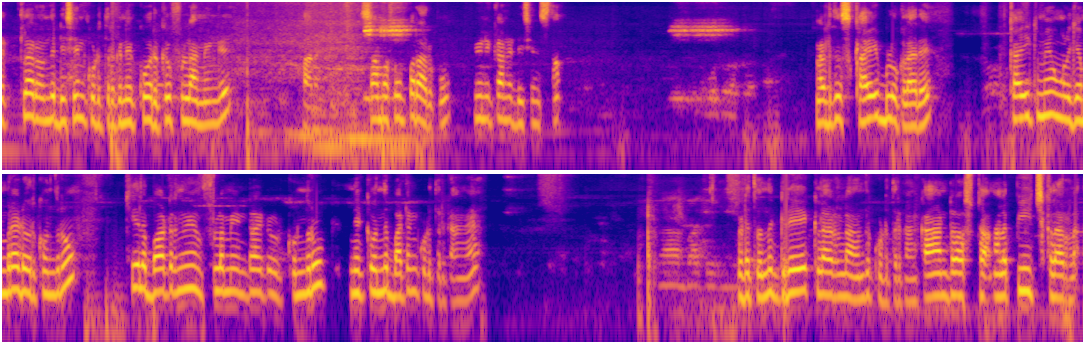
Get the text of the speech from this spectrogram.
ரெட் கலர் வந்து டிசைன் கொடுத்துருக்கு நெக்கோ இருக்குது ஃபுல்லாமே இங்கே பாருங்கள் செம்ம சூப்பராக இருக்கும். யூனிக்கான டிசைன்ஸ் தான். அடுத்து ஸ்கை ப்ளூ கலரு கைக்குமே உங்களுக்கு எம்ப்ராய்டரி ஒர்க் வந்துடும் கீழே பாட்டனுமே ஃபுல்லாமே எம்ப்ராய்டரி ஒர்க் வந்துடும் நெக் வந்து பட்டன் கொடுத்துருக்காங்க. அடுத்து வந்து கிரே கலரில் வந்து கொடுத்துருக்காங்க. கான்ட்ராஸ்டாக நல்ல பீச் கலரில்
